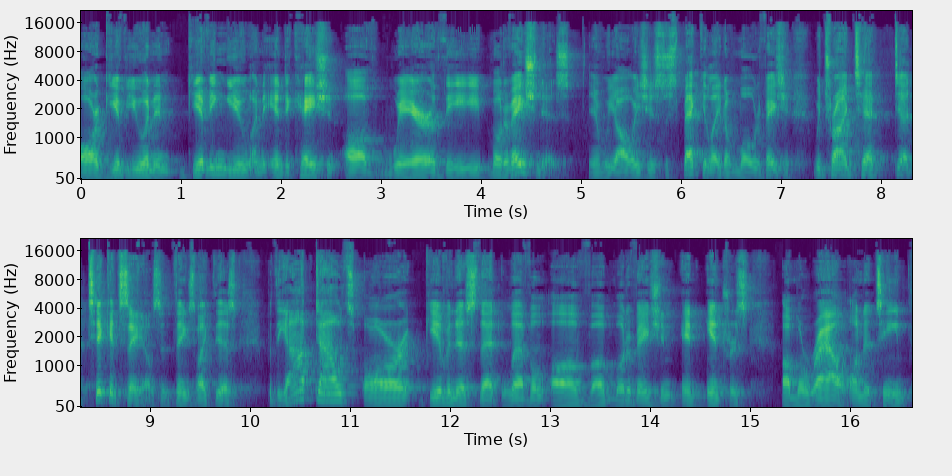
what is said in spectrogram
are give you an giving you an indication of where the motivation is, and we always used to speculate on motivation. We tried t- t- ticket sales and things like this, but the opt outs are giving us that level of uh, motivation and interest, uh, morale on the team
